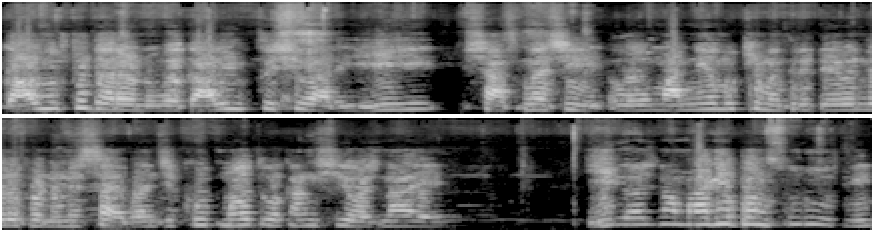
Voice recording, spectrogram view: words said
गाळमुक्त धरण व गाळयुक्त शिवार ही शासनाची व माननीय मुख्यमंत्री देवेंद्र फडणवीस साहेबांची खूप महत्वाकांक्षी योजना आहे. ही योजना मागे पण सुरू होती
